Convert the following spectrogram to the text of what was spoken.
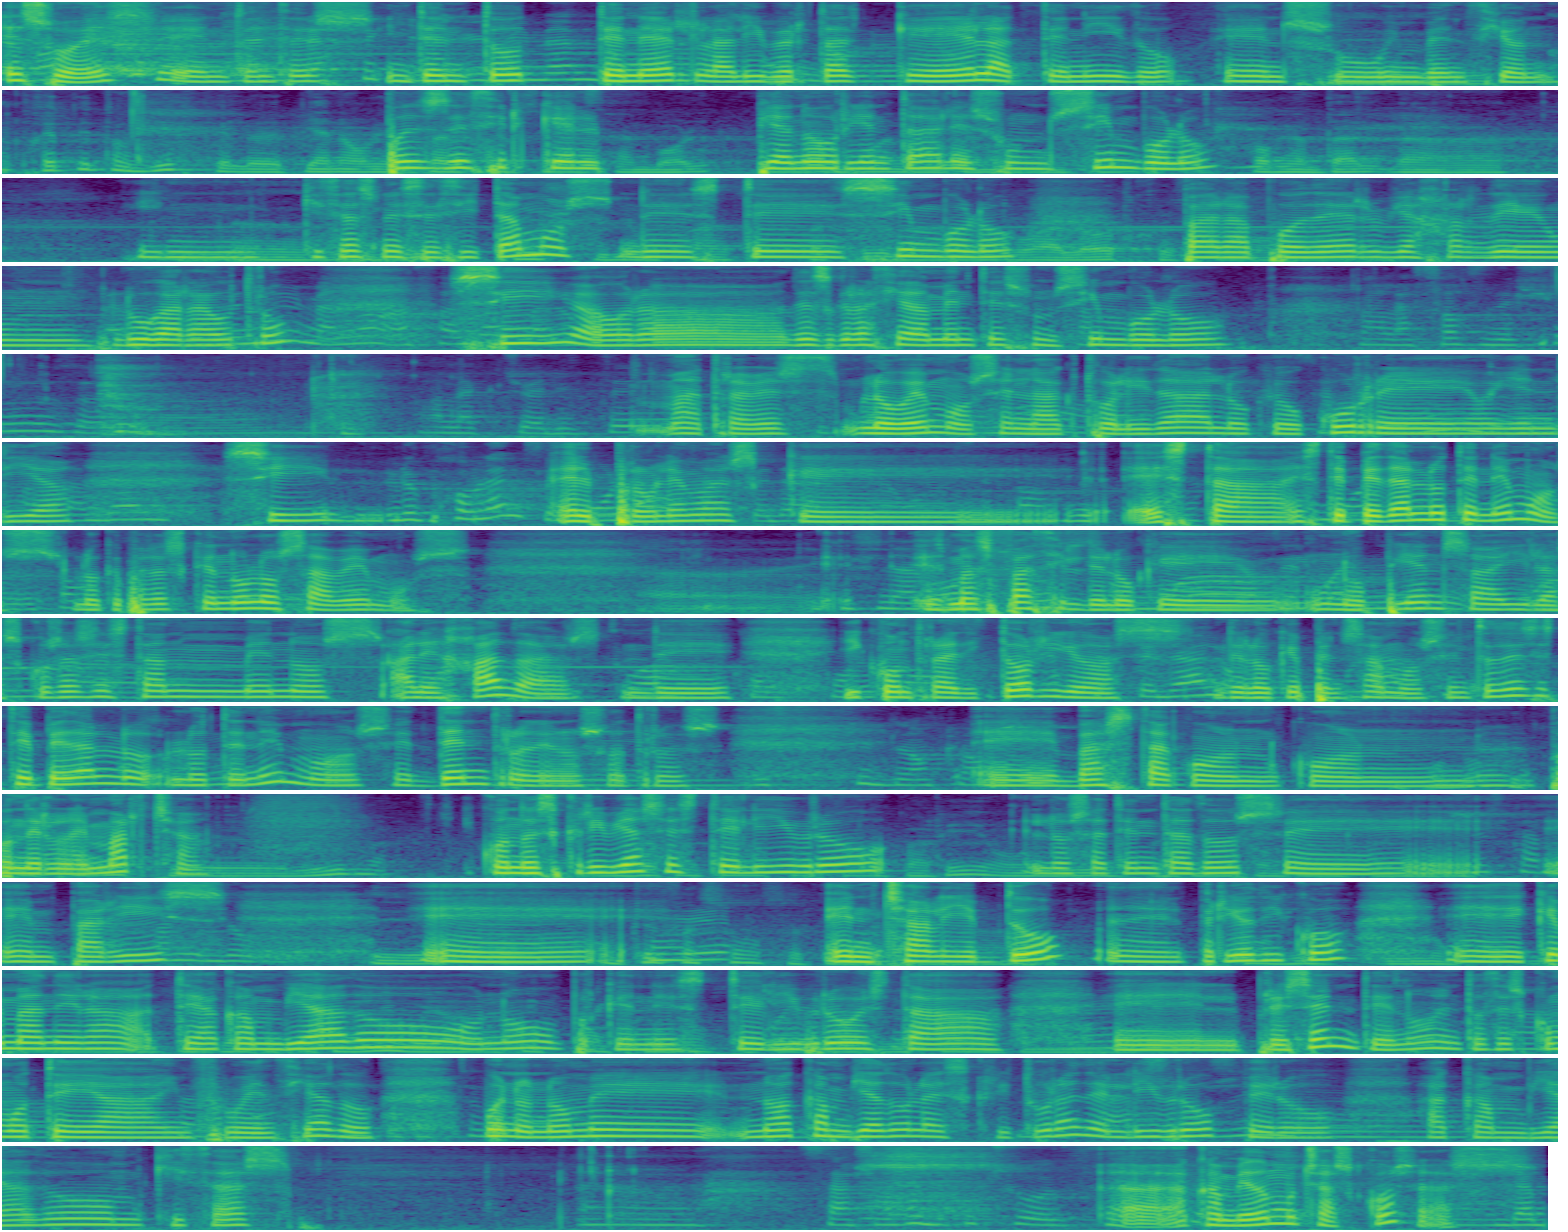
Eso es, entonces intento tener la libertad que él ha tenido en su invención. Puedes decir que el piano oriental es un símbolo y quizás necesitamos de este símbolo para poder viajar de un lugar a otro. Sí, ahora desgraciadamente es un símbolo a través, lo vemos en la actualidad, lo que ocurre hoy en día. Sí, el problema es que esta, este pedal lo tenemos, lo que pasa es que no lo sabemos. Es más fácil de lo que uno piensa y las cosas están menos alejadas de, y contradictorias de lo que pensamos. Entonces este pedal lo, tenemos eh, dentro de nosotros. Eh, basta con, con ponerla en marcha. Cuando escribías este libro, Los atentados eh, en París, eh, en Charlie Hebdo, en el periódico, eh, ¿de qué manera te ha cambiado o no? Porque en este libro está el presente, ¿no? Entonces, ¿cómo te ha influenciado? Bueno, no, me, no ha cambiado la escritura del libro, pero ha cambiado quizás ha cambiado muchas cosas.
